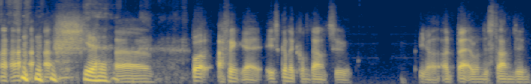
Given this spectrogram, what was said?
Yeah. um, but I think yeah, it's going to come down to you know a better understanding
